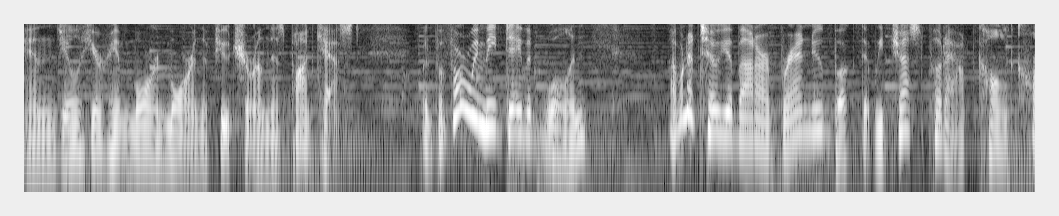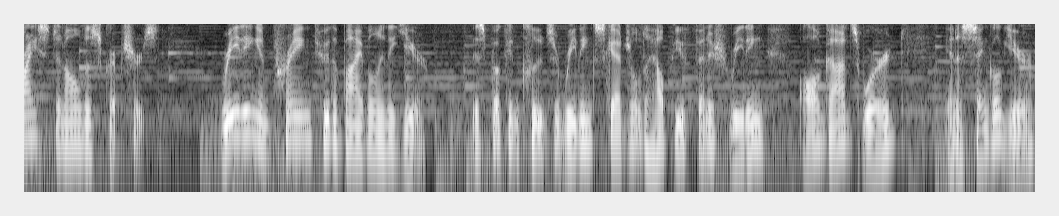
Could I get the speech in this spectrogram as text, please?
And you'll hear him more and more in the future on this podcast. But before we meet David Wollen, I want to tell you about our brand new book that we just put out called Christ in All the Scriptures Reading and Praying Through the Bible in a Year. This book includes a reading schedule to help you finish reading all God's Word in a single year,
